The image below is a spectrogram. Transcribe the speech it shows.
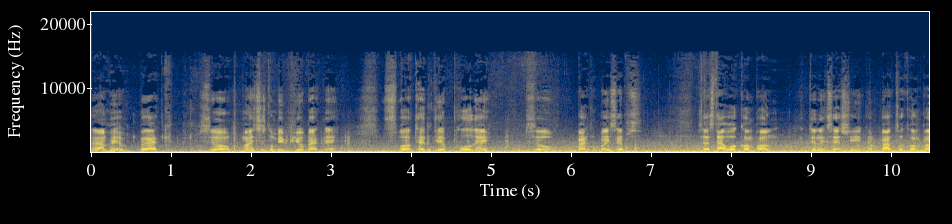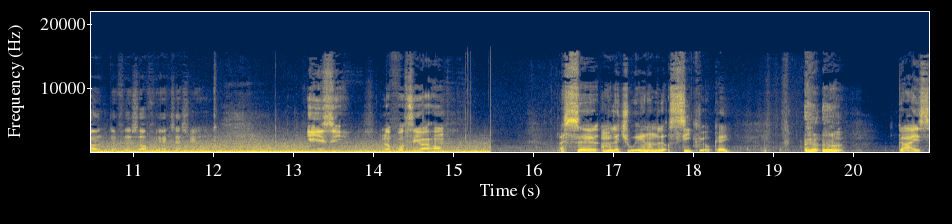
I'm hitting back, so mine's just gonna be pure back day. It's well technically a pull day, so back and biceps. So I start with a compound, then accessory, then back to a compound, then finish off with accessory. Easy. Look, we'll see you at home. I said I'm gonna let you in on a little secret, okay? Guys,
